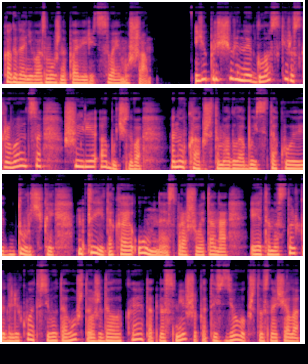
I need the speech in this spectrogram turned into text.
когда невозможно поверить своим ушам. Ее прищуренные глазки раскрываются шире обычного. «Ну как же ты могла быть такой дурочкой? Ты такая умная», — спрашивает она. И это настолько далеко от всего того, что ожидала Кэт, от насмешек, от издевок, что сначала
